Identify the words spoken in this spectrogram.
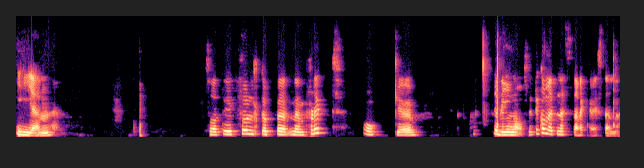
igen. Så att det är fullt uppe eh, med en flytt och eh, det blir inga avsnitt. Det kommer ett nästa vecka istället.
